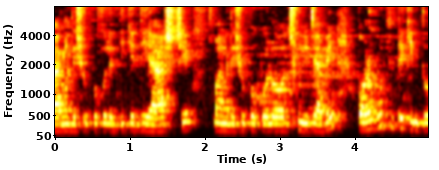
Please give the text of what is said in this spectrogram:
বাংলাদেশ উপকূলের দিকে ধেয়ে আসছে। বাংলাদেশ উপকূলও ছুঁয়ে যাবে। পরবর্তীতে কিন্তু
